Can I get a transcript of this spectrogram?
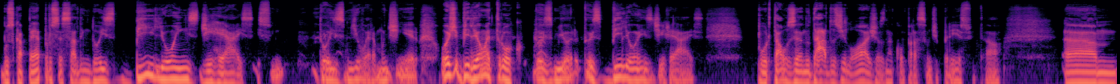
Buscapé processado em 2 bilhões de reais. Isso em 2000 era muito dinheiro. Hoje bilhão é troco. 2000 era 2 bilhões de reais. Por estar usando dados de lojas na comparação de preço e tal. Ahn,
